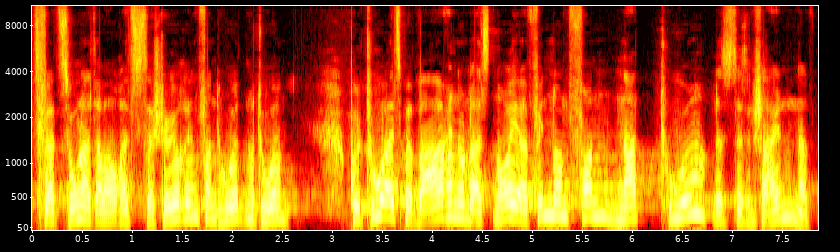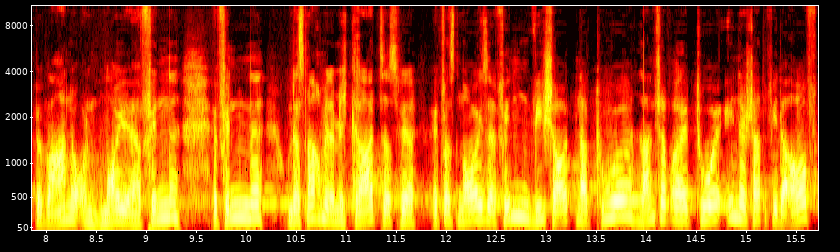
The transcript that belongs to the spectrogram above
Zivilisation halt aber auch als Zerstörerin von Natur, Kultur als Bewahren und als neue Erfindung von Natur, das ist das Entscheidende, bewahrende und neue Erfinde, Erfindende. Und das machen wir nämlich gerade, dass wir etwas Neues erfinden. Wie schaut Natur, Landschaftsarchitektur in der Stadt wieder auf?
